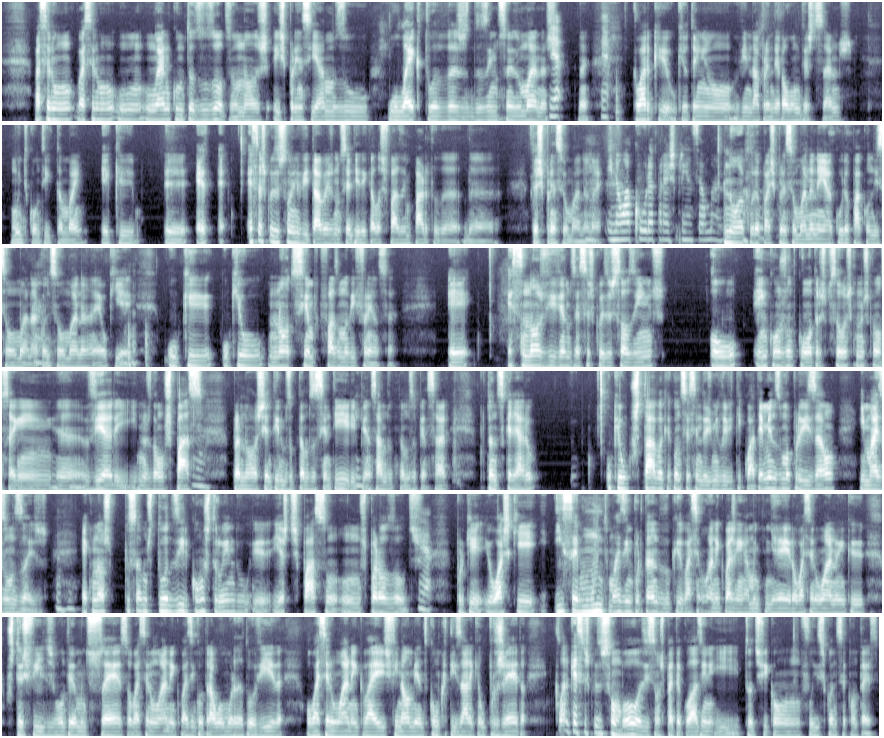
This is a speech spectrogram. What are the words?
Vai ser um, vai ser um, um, um ano como todos os outros, onde nós experienciamos o, o leque todo das, das emoções humanas. Yeah. né? Yeah. Claro que o que eu tenho vindo a aprender ao longo destes anos, muito contigo também, é que eh, é- é- essas coisas são inevitáveis no sentido em que elas fazem parte da, da, da experiência humana, não é? E não há cura para a experiência humana. Não há cura para a experiência humana, nem há cura para a condição humana. Ah. A condição humana é o que é. O que, o que eu noto sempre que faz uma diferença é, é se nós vivemos essas coisas sozinhos ou em conjunto com outras pessoas que nos conseguem eh, ver e, e nos dão um espaço para nós sentirmos o que estamos a sentir e Sim. pensarmos o que estamos a pensar. Portanto, se calhar o, que eu gostava que acontecesse em 2024 é menos uma previsão e mais um desejo. É que nós possamos todos ir construindo eh, este espaço uns para os outros. Yeah. Porque eu acho que isso é muito mais importante do que vai ser um ano em que vais ganhar muito dinheiro, ou vai ser um ano em que os teus filhos vão ter muito sucesso, ou vai ser um ano em que vais encontrar o amor da tua vida, ou vai ser um ano em que vais finalmente concretizar aquele projeto. Claro que essas coisas são boas e são espetaculares e, e todos ficam felizes quando isso acontece.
